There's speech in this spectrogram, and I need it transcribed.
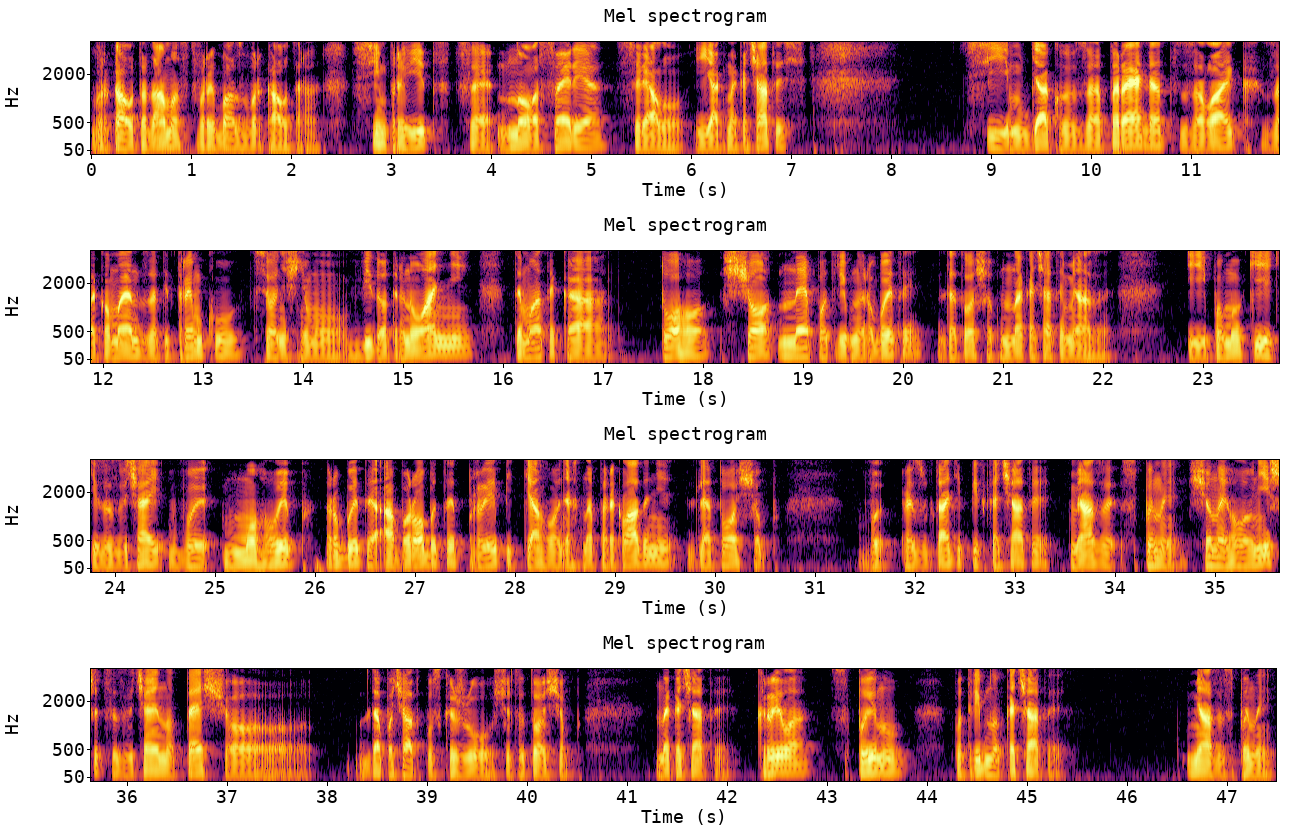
Воркаут Адама створи базу воркаутера. Всім привіт! Це нова серія серіалу Як накачатись. Всім дякую за перегляд, за лайк, за комент, за підтримку в сьогоднішньому відеотренуванні. Тематика того, що не потрібно робити для того, щоб накачати м'язи. І помилки, які зазвичай ви могли б робити або робите при підтягуваннях на перекладині для того, щоб в результаті підкачати м'язи спини. Що найголовніше, це звичайно те, що для початку скажу, що для того, щоб накачати крила, спину, потрібно качати м'язи спини.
